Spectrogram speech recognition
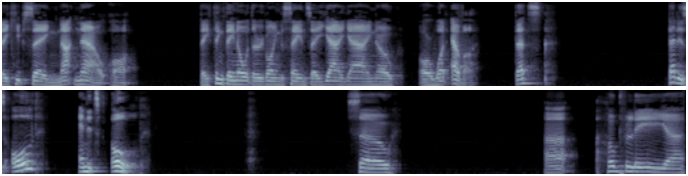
they keep saying, Not now, or they think they know what they're going to say and say, yeah, yeah, I know, or whatever. That's. That is old, and it's old. So. Uh, hopefully, uh,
